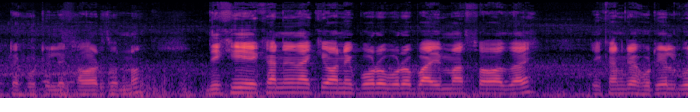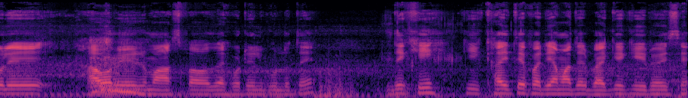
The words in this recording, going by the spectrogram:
একটা হোটেলে খাওয়ার জন্য। দেখি এখানে নাকি অনেক বড় বড় বাই মাছ পাওয়া যায়। এখানকার হোটেলগুলি হাওড়ের মাছ পাওয়া যায় হোটেলগুলোতে। দেখি কি খাইতে পারি আমাদের ভাগ্যে কি রয়েছে।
